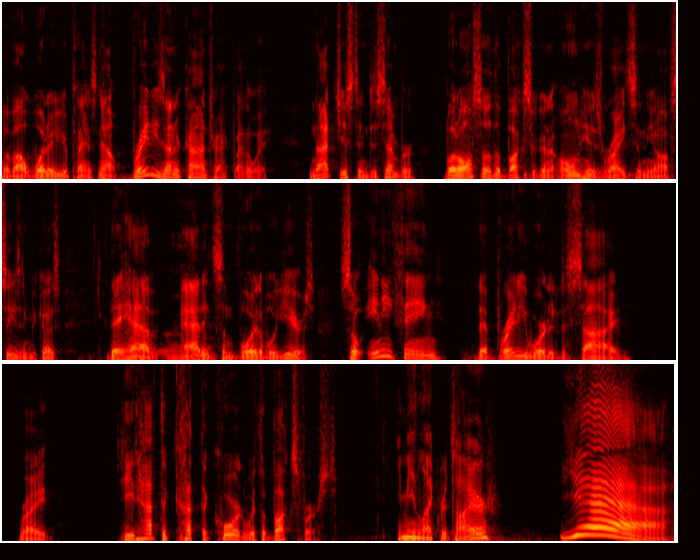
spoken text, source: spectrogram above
about what are your plans. Now, Brady's under contract, by the way, not just in December, but also the Bucks are going to own his rights in the offseason because they have oh. added ah. some voidable years. So anything that Brady were to decide, right, he'd have to cut the cord with the Bucks first. You mean like retire? Yeah.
